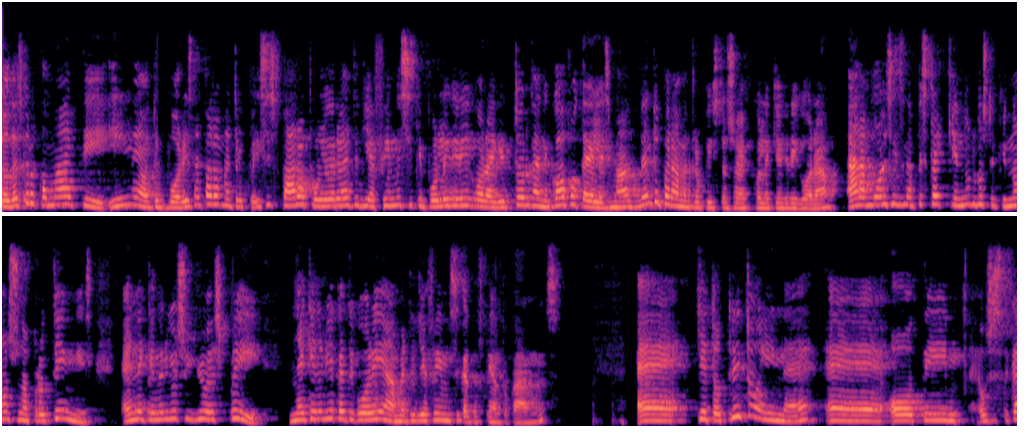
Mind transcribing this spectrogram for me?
Το δεύτερο κομμάτι είναι ότι μπορείς να παραμετροποιήσεις πάρα πολύ ωραία τη διαφήμιση και πολύ γρήγορα, γιατί το οργανικό αποτέλεσμα δεν το παραμετροποιήσει τόσο εύκολα και γρήγορα. Άρα, μόλις έχεις να πεις κάτι καινούργιο στο κοινό σου, να προτείνεις ένα καινούργιο σου USP, μια καινούργια κατηγορία με τη διαφήμιση κατευθείαν το κάνεις. Ε, και το τρίτο είναι ε, ότι ουσιαστικά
